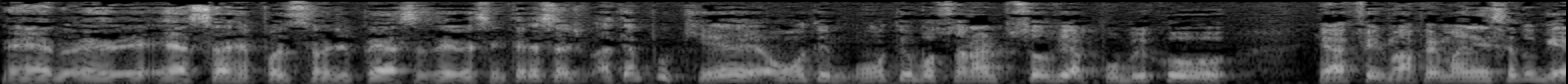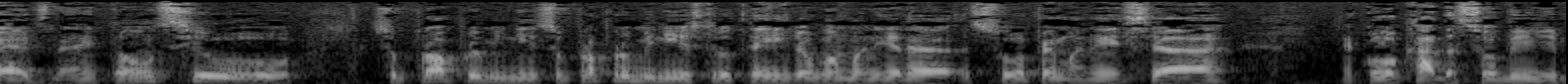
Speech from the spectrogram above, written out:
É, é, essa reposição de peças aí vai ser interessante. Até porque ontem, ontem o Bolsonaro precisou via público reafirmar a permanência do Guedes, né? Então, se o, se o próprio ministro, o próprio ministro tem de alguma maneira sua permanência é, colocada sob,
